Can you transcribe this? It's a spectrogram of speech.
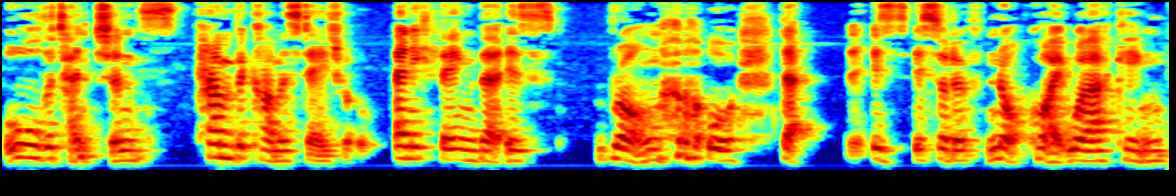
all the tensions, can become a stage for anything that is wrong or that is, is sort of not quite working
